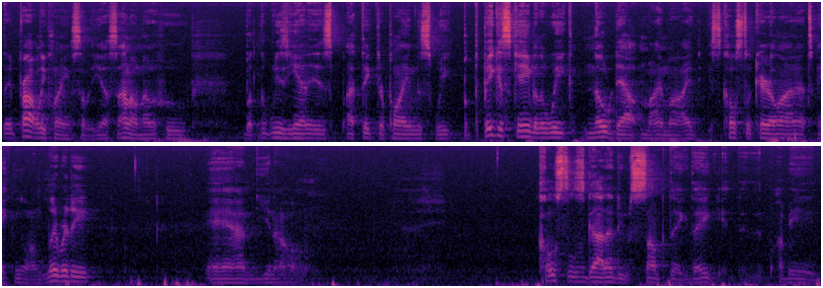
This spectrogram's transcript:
they're probably playing somebody else. I don't know who, but Louisiana is. I think they're playing this week. But the biggest game of the week, no doubt in my mind, is Coastal Carolina taking on Liberty. And you know, Coastal's got to do something. They, I mean,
